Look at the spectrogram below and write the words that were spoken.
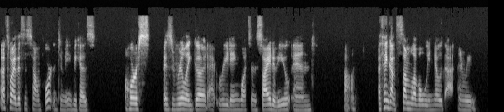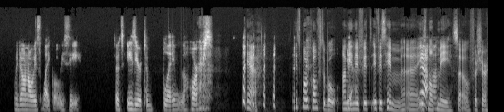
that's why this is so important to me because a horse is really good at reading what's inside of you and um, i think on some level we know that and we we don't always like what we see. So it's easier to blame the horse. Yeah. It's more comfortable. I mean yeah. if it's if it's him uh, it's yeah. not me so for sure.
